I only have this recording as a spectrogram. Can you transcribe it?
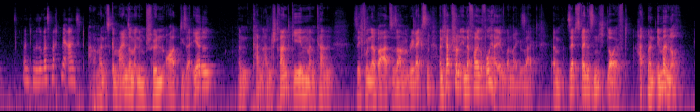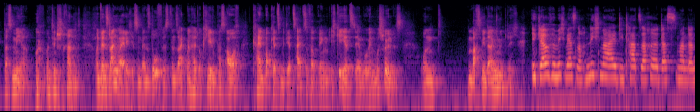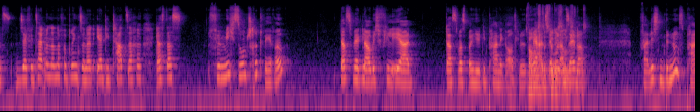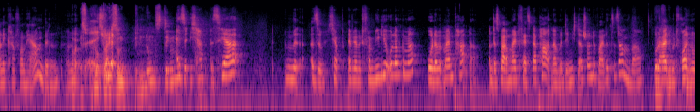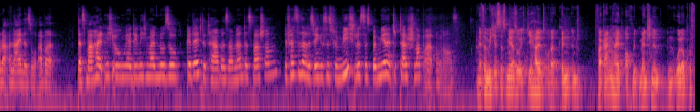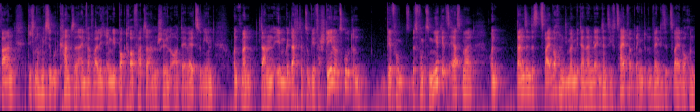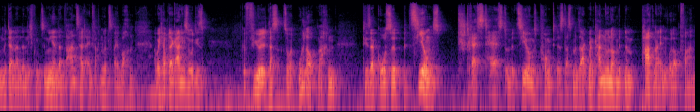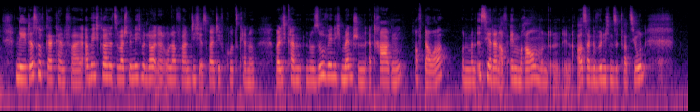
Und sowas macht mir Angst. Aber man ist gemeinsam an einem schönen Ort dieser Erde. Man kann an den Strand gehen, man kann sich wunderbar zusammen relaxen. Und ich habe schon in der Folge vorher irgendwann mal gesagt, ähm, selbst wenn es nicht läuft, hat man immer noch das Meer und den Strand. Und wenn es langweilig ist und wenn es doof ist, dann sagt man halt, okay, du pass auf, kein Bock jetzt mit dir Zeit zu verbringen. Ich gehe jetzt irgendwo hin, wo es schön ist. Und mach's mir da gemütlich. Ich glaube, für mich wäre es noch nicht mal die Tatsache, dass man dann sehr viel Zeit miteinander verbringt, sondern eher die Tatsache, dass das für mich so ein Schritt wäre. Das wäre, glaube ich, viel eher das, was bei mir die Panik auslöst, Warum mehr ist als der so Urlaub ein selber. Schritt? Weil ich ein Bindungspaniker vom Herrn bin. Und Aber ist Urlaub ich gleich finde- so ein Bindungsding? Also ich habe bisher, mit, also ich habe entweder mit Familie Urlaub gemacht oder mit meinen Partnern. Und das war mein fester Partner, mit dem ich da schon eine Weile zusammen war. Oder halt mit Freunden oder alleine so. Aber das war halt nicht irgendwer, den ich mal nur so gedatet habe, sondern das war schon eine feste Sache. Deswegen ist es für mich, löst es bei mir halt total Schnappatmung aus. Ja, für mich ist es mehr so, ich gehe halt oder bin in Vergangenheit auch mit Menschen in, in Urlaub gefahren, die ich noch nicht so gut kannte, einfach weil ich irgendwie Bock drauf hatte, an einen schönen Ort der Welt zu gehen. Und man dann eben gedacht hat, so wir verstehen uns gut und wir fun das funktioniert jetzt erstmal. Und dann sind es zwei Wochen, die man miteinander intensiv Zeit verbringt. Und wenn diese zwei Wochen miteinander nicht funktionieren, dann waren es halt einfach nur zwei Wochen. Aber ich habe da gar nicht so dieses Gefühl, dass so Urlaub machen dieser große Beziehungsstresstest und Beziehungspunkt ist, dass man sagt, man kann nur noch mit einem Partner in Urlaub fahren. Nee, das auf gar keinen Fall. Aber ich könnte zum Beispiel nicht mit Leuten in Urlaub fahren, die ich erst relativ kurz kenne. Weil ich kann nur so wenig Menschen ertragen auf Dauer. Und man ist ja dann auf engem Raum und in, in außergewöhnlichen Situationen.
